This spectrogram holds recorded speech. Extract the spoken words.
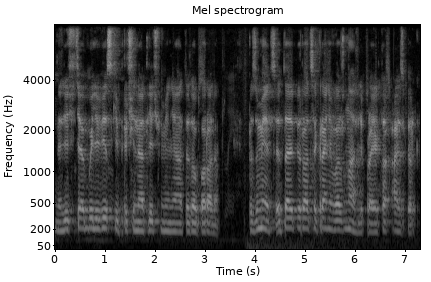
Надеюсь, у тебя были веские причины отвлечь меня от этого парада. Разумеется, эта операция крайне важна для проекта Айсберг.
